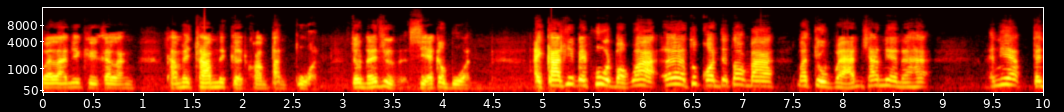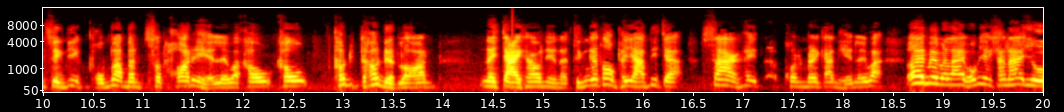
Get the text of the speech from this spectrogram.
เวลานี้คือกำลังทำให้ทรัมป์ได้เกิดความปั่นป่วน จนในที่สุดเสียกระบวนไอการที่ไปพูดบอกว่า เออ ทุกคนจะต้องมามาจูบแหวนฉันเนี่ยนะฮะอันเนี้ยเป็นสิ่งที่ผมว่ามันสะท้อนให้เห็นเลยว่าเขาเขาเขาเขาเดือดร้อน ในใจเขาเนี่ยนะถึงจะต้องพยายามที่จะสร้างให้คนบริการเห็นเลยว่า เอ้ยไม่เป็นไรผมยังชนะอยู่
